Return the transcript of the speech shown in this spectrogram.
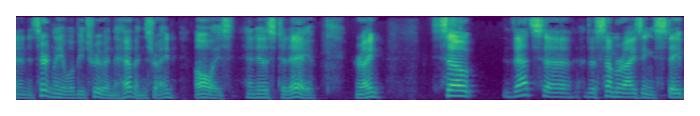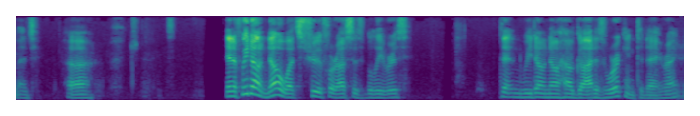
And certainly it will be true in the heavens, right? Always, and is today, right? So that's uh, the summarizing statement. Uh, and if we don't know what's true for us as believers, then we don't know how God is working today, right?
